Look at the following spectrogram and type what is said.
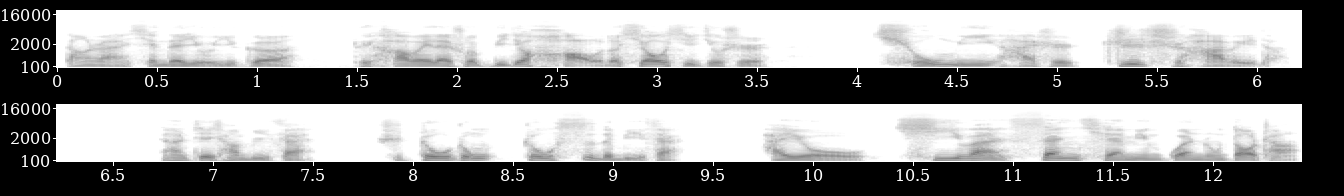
当然，现在有一个对哈维来说比较好的消息，就是球迷还是支持哈维的。你看这场比赛是周中、周四的比赛，还有七万三千名观众到场，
